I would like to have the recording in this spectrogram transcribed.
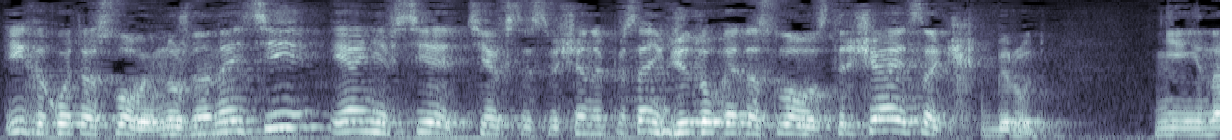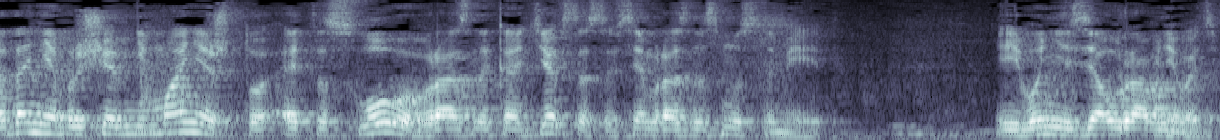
и какое-то слово им нужно найти, и они все тексты Священного Писания, где только это слово встречается, берут. Не, иногда не обращая внимания, что это слово в разных контекстах совсем разный смысл имеет. И его нельзя уравнивать.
